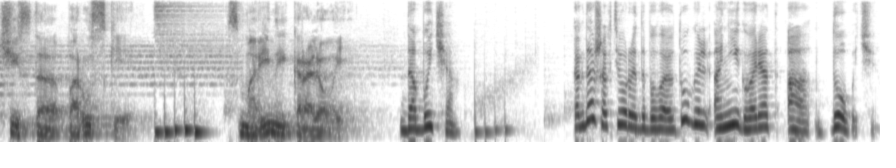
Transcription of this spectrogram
Чисто по-русски С Мариной Королевой Добыча Когда шахтеры добывают уголь, они говорят о добыче.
